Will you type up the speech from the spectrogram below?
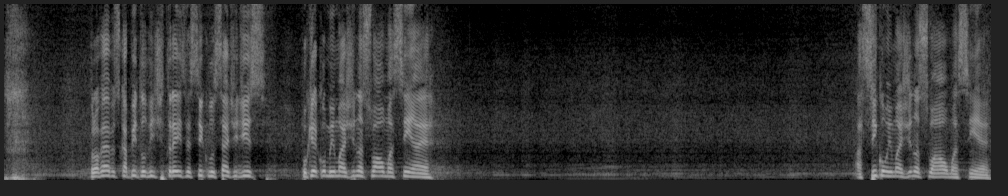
Provérbios capítulo 23, versículo 7 diz: Porque como imagina sua alma, assim é. Assim como imagina sua alma, assim é.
